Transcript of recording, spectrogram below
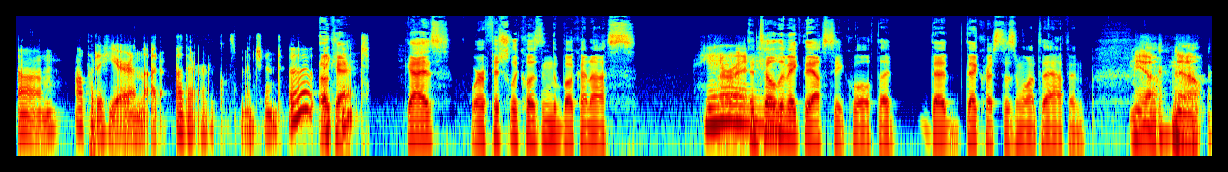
Um, I'll put it here and the other articles mentioned. Oh, Okay. Guys, we're officially closing the book on us Yeah. All right. until they make the us sequel. That that that Chris doesn't want to happen. Yeah, no.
